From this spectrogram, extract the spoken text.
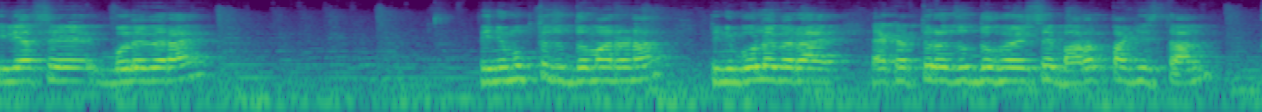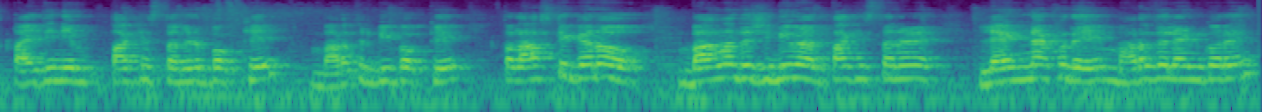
ইলিয়াসে বলে বেড়ায়। তিনি মুক্তযুদ্ধ মানে না, তিনি বলে বেড়ায় একাত্তরের যুদ্ধ হয়েছে, ভারত, পাকিস্তান। তাই তিনি পাকিস্তানের পক্ষে, ভারতের বিপক্ষে। তাহলে আজকে কেন বাংলাদেশি বিমান পাকিস্তানে ল্যান্ড না করে, ভারতে ল্যান্ড করে?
